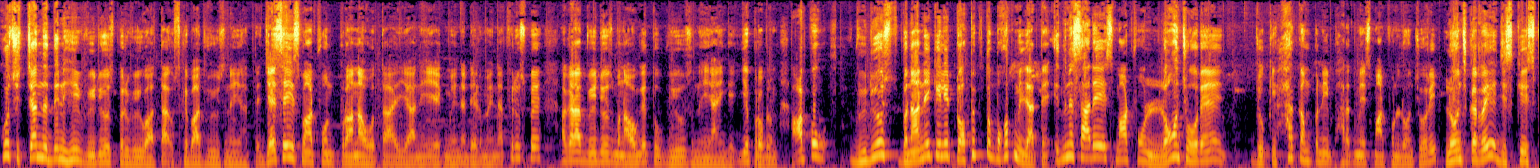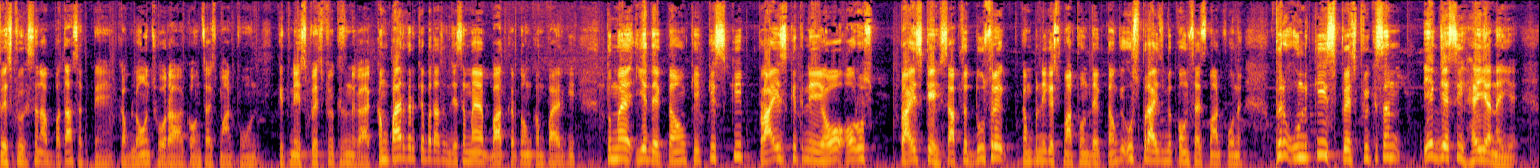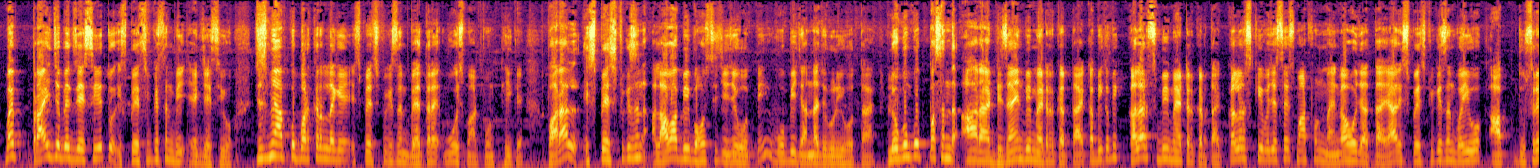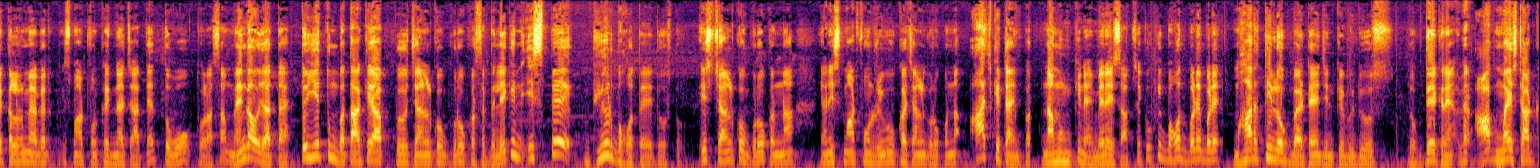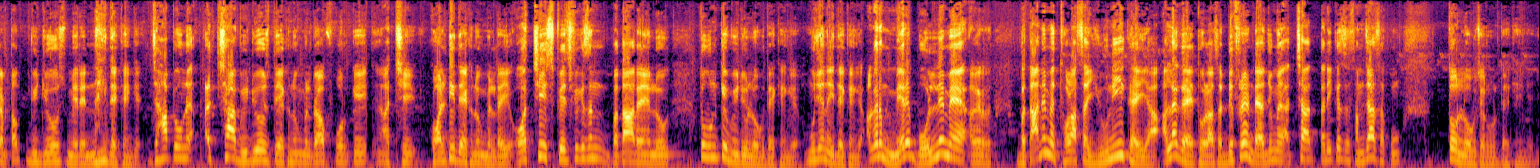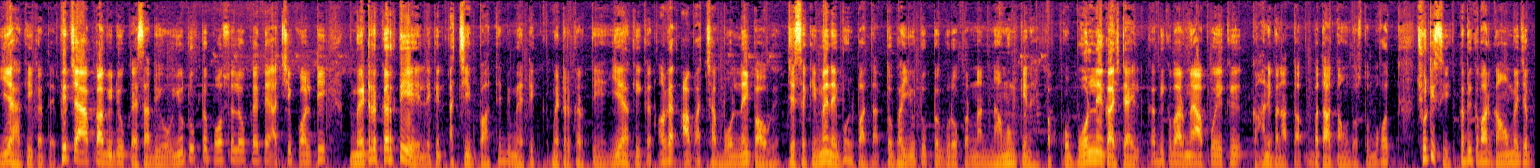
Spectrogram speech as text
कुछ चंद दिन ही वीडियोस पर व्यू आता है, उसके बाद व्यूज़ नहीं आते। जैसे ही स्मार्टफ़ोन पुराना होता है, यानी एक महीना, डेढ़ महीना, फिर उस पर अगर आप वीडियोस बनाओगे तो व्यूज़ नहीं आएँगे। ये प्रॉब्लम। आपको वीडियोस बनाने के लिए टॉपिक तो बहुत मिल जाते हैं। इतने सारे स्मार्टफ़ोन लॉन्च हो रहे हैं जो कि हर कंपनी भारत में स्मार्टफ़ोन लॉन्च हो रही, लॉन्च कर रही है, जिसके स्पेसिफिकेशन आप बता सकते हैं कब लॉन्च हो रहा, कौन सा स्मार्टफ़ोन, कितने स्पेसिफिकेशन है। कंपेयर करके बता सकते जैसे मैं बात करता हूँ कंपेयर की तो मैं ये देखता हूँ कि किसकी प्राइस कितनी हो और उस प्राइस के हिसाब से दूसरे कंपनी के स्मार्टफ़ोन देखता हूँ कि उस प्राइस में कौन सा स्मार्टफ़ोन है। फिर उनकी स्पेसिफिकेशन एक जैसी है या नहीं है। भाई प्राइस जब एक जैसी है तो स्पेसिफिकेशन भी एक जैसी हो। जिसमें आपको बढ़कर लगे स्पेसिफिकेशन बेहतर है, वो स्मार्टफ़ोन ठीक है। बहरहाल स्पेसिफिकेशन अलावा भी बहुत सी चीज़ें होती हैं, वो भी जानना ज़रूरी होता है। लोगों को पसंद आ रहा है डिज़ाइन भी मैटर करता है कभी कभी कलर्स भी मैटर करता है। कलर्स की वजह से स्मार्टफ़ोन महँगा हो जाता है। यार स्पेसिफिकेशन वही हो, आप दूसरे कलर में अगर स्मार्टफ़ोन खरीदना चाहते हैं तो वो थोड़ा सा महँगा हो जाता है। तो ये तुम बता के आप चैनल को ग्रो कर सकते हैं। लेकिन इस पे भीड़ बहुत है, दोस्तों। इस चैनल को ग्रो करना, यानी स्मार्टफ़ोन रिव्यू का चैनल ग्रो करना आज के टाइम पर नामुमकिन है मेरे हिसाब से, क्योंकि बहुत बड़े बड़े महारथी लोग बैठे हैं जिनके वीडियोस लोग देख रहे हैं। अगर आप, मैं स्टार्ट करता हूँ वीडियोस मेरे नहीं देखेंगे। जहाँ पे उन्हें अच्छा वीडियोस देखने को मिल रहा है फोर की अच्छी क्वालिटी देखने को मिल रही है और अच्छी स्पेसिफिकेशन बता रहे हैं लोग तो उनके वीडियो लोग देखेंगे, मुझे नहीं देखेंगे। अगर मेरे बोलने में, अगर बताने में थोड़ा सा यूनिक है या अलग है, थोड़ा सा डिफरेंट है, जो मैं अच्छा तरीके से समझा सकूँ तो लोग ज़रूर देखेंगे। ये हकीकत है। फिर चाहे आपका वीडियो कैसा भी हो यूट्यूब पे बहुत से लोग कहते हैं, अच्छी क्वालिटी मैटर करती है, लेकिन अच्छी बातें भी मैटिक मैटर करती हैं। ये हकीकत, अगर आप अच्छा बोल नहीं पाओगे, जैसे कि मैं नहीं बोल पाता तो भाई यूट्यूब पर ग्रो करना नामुमकिन है। आपको बोलने का स्टाइल कभी कभार मैं आपको एक कहानी बनाता, बताता हूँ दोस्तों, बहुत छोटी सी। कभी कभार गाँव में जब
